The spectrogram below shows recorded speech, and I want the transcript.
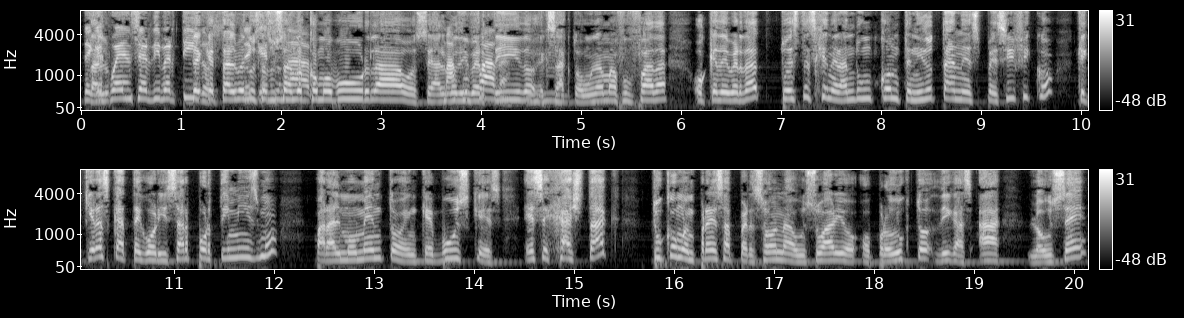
De que pueden ser divertidos. de que tal vez lo estás es usando como burla o sea algo Mafufada. divertido, exacto, una mafufada, o que de verdad tú estés generando un contenido tan específico que quieras categorizar por ti mismo para el momento en que busques ese hashtag, tú como empresa, persona, usuario o producto digas, ah, lo usé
